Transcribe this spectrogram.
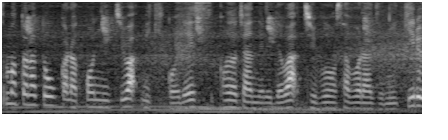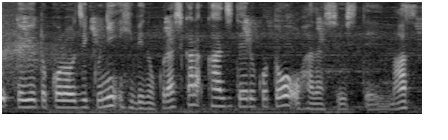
スマトラ島からこんにちはみきこです。このチャンネルでは自分をサボらずに生きるというところを軸に日々の暮らしから感じていることをお話ししています。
